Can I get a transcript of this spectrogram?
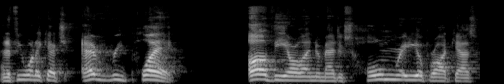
And if you want to catch every play of the Orlando Magic's home radio broadcast,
